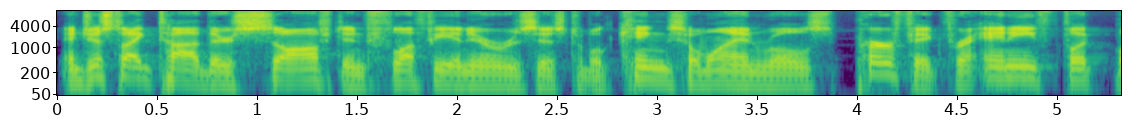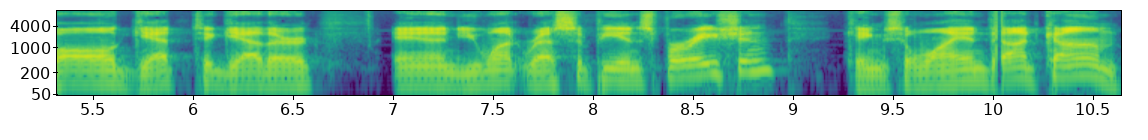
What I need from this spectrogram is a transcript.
And just like Todd, they're soft and fluffy and irresistible. King's Hawaiian rolls, perfect for any football get together. And you want recipe inspiration? King'sHawaiian.com.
